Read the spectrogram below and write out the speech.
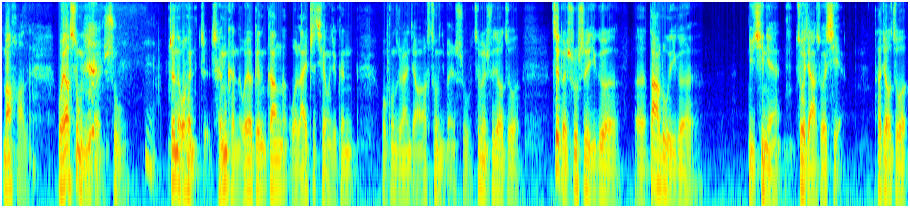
蛮好的。我要送你一本书。嗯，真的，我很诚恳的，我要跟刚刚我来之前，我就跟我工作人员讲，我要送你一本书。这本书叫做，这本书是一个呃大陆一个女青年作家所写，她叫做《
